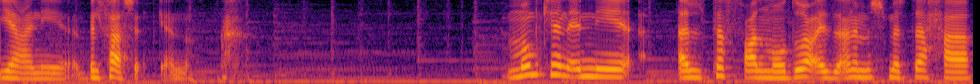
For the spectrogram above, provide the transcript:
يعني بالفاشن كأنه. ممكن إني ألتف على الموضوع إذا أنا مش مرتاحة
